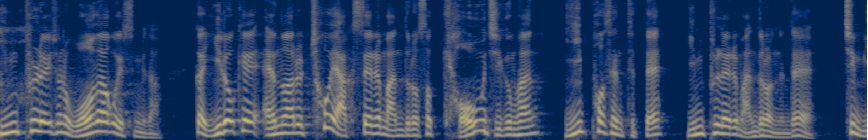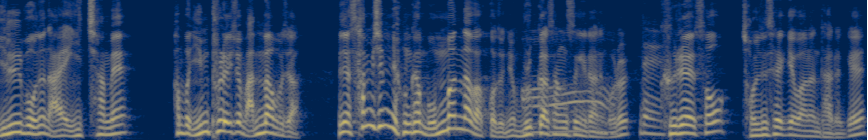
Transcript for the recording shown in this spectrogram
인플레이션을 원하고 있습니다. 그러니까 이렇게 엔화를 초약세를 만들어서 겨우 지금 한 2%대 인플레를 만들었는데 지금 일본은 아예 이참에 한번 인플레이션 만나보자. 왜냐 30년간 못 만나봤거든요. 물가 아, 상승이라는 거를. 네. 그래서 전 세계와는 다르게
